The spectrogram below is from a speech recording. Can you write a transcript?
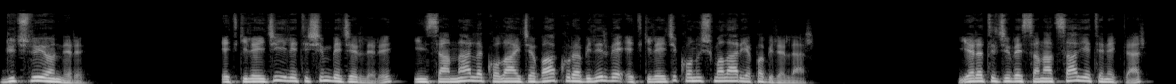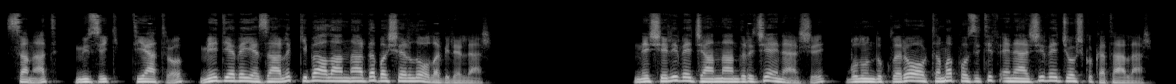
Güçlü yönleri Etkileyici iletişim becerileri, insanlarla kolayca bağ kurabilir ve etkileyici konuşmalar yapabilirler. Yaratıcı ve sanatsal yetenekler, sanat, müzik, tiyatro, medya ve yazarlık gibi alanlarda başarılı olabilirler. Neşeli ve canlandırıcı enerji, bulundukları ortama pozitif enerji ve coşku katarlar.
